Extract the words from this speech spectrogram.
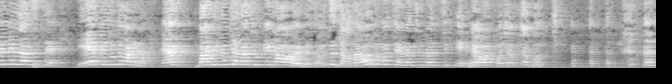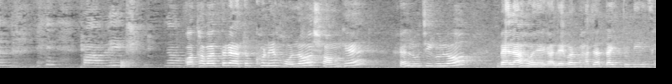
মেনে যাচ্ছে এ কিছুতে পারে না। এক বাটিতে চেনাচুর নিয়ে খাওয়া হয়ে গেছে। আমি তো দাদাও তোমার চেনাচুর খাওয়ার প্রশংসা করছে। পাবলিক কথাবার্তা এতক্ষণে হলো সঙ্গে লুচিগুলো বেলা হয়ে গেল। এবার ভাজার দায়িত্ব দিয়েছি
